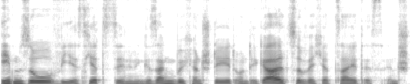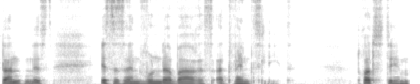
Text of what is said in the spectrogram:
Ebenso wie es jetzt in den Gesangbüchern steht und egal zu welcher Zeit es entstanden ist, ist es ein wunderbares Adventslied. Trotzdem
